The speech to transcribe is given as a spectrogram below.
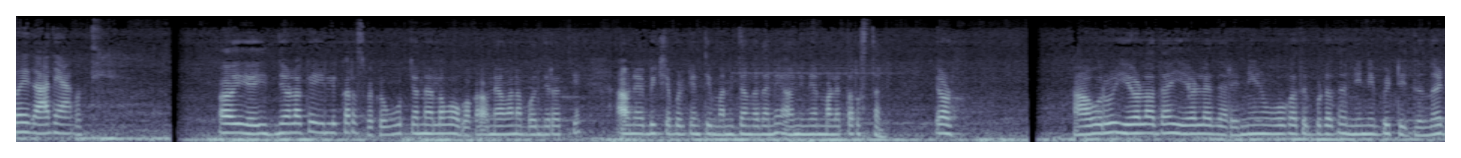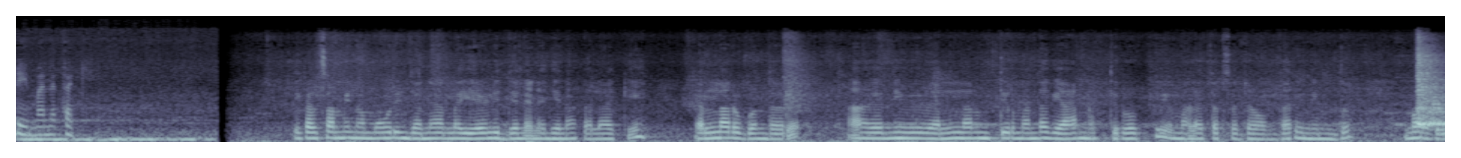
ಬೈಗ ಅದೇ ಆಗುತ್ತೆ ಇದನ್ನ ಇಲ್ಲಿ ಕರೆಸ್ಬೇಕು. ಊರು ಜನ ಎಲ್ಲ ಹೋಗ್ಬೇಕು. ಅವನೇ ಅವನ ಬಂದಿರತ್ತೆ. ಅವನೇ ಭಿಕ್ಷೆ ಬಿಡ್ಕೊಂತಿ ಮನೆ ತಂಗದಾನೆ ಅವನಿನ್ನೇನು ಮಳೆ ತರಿಸ್ತಾನೆ. ಹೇಳು. ಅವರು ಹೇಳೋದ ಹೇಳಿದಾರೆ. ನೀನು ಹೋಗೋದು ಬಿಡೋದು ನೀನೇ ಬಿಟ್ಟಿದ್ದು. ನಡಿ ಮನೆ ತಕ್ಕಿ. ಇಕಲ್ ಸ್ವಾಮಿ ನಮ್ಮ ಊರಿನ ಜನ ಎಲ್ಲ ಹೇಳಿದ್ದೆ ನೆನೆ ದಿನ ಕಲಾಕಿ. ಹಾಕಿ ಎಲ್ಲರೂ ಬಂದವ್ರೆ. ನೀವು ಎಲ್ಲರೂ ತೀರ್ಮಾನದಾಗ ಯಾರನ್ನ ತಿರುಗಿ ಮಳೆ ತರಿಸೋ ಜವಾಬ್ದಾರಿ ನಿಮ್ಮದು ನೋಡ್ರಿ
